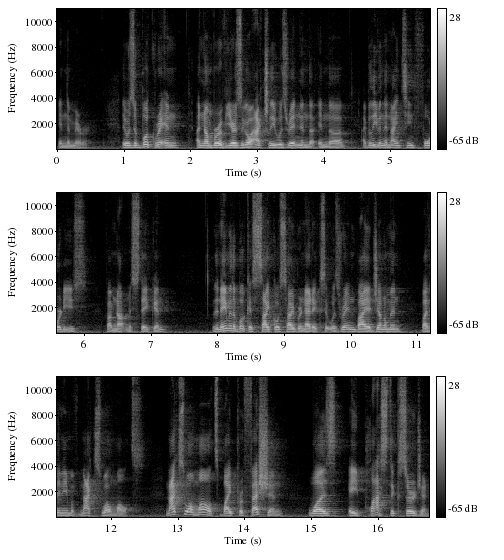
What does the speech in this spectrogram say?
in the mirror? There was a book written a number of years ago. Actually, it was written in the, in the I believe, in the 1940s, if I'm not mistaken. The name of the book is Psycho-Cybernetics. It was written by a gentleman by the name of Maxwell Maltz. Maxwell Maltz, by profession, was a plastic surgeon,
